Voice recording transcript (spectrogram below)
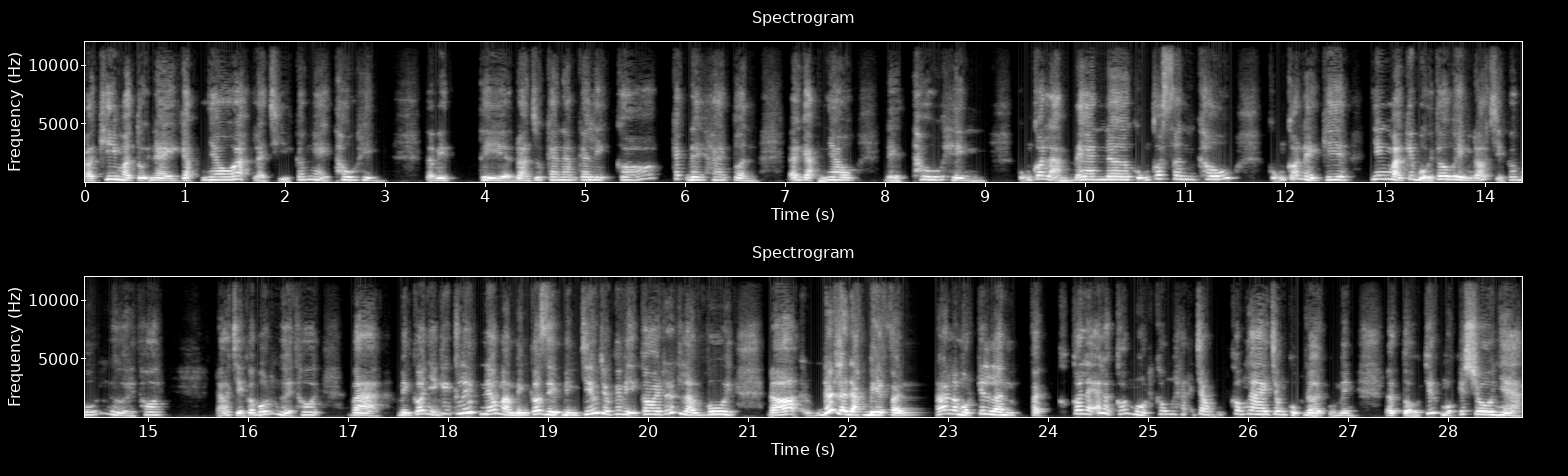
Và khi mà tụi này gặp nhau á là chỉ có ngày thâu hình. Tại vì thì đoàn du ca Nam Cali có cách đây 2 tuần đã gặp nhau để thâu hình, cũng có làm banner, cũng có sân khấu, cũng có này kia. Nhưng mà cái buổi thâu hình đó chỉ có bốn người thôi đó chỉ có bốn người thôi. Và mình có những cái clip nếu mà mình có dịp mình chiếu cho quý vị coi rất là vui. Đó rất là đặc biệt phải đó là một cái lần phải có lẽ là có một không hai trong không hai trong cuộc đời của mình là tổ chức một cái show nhà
